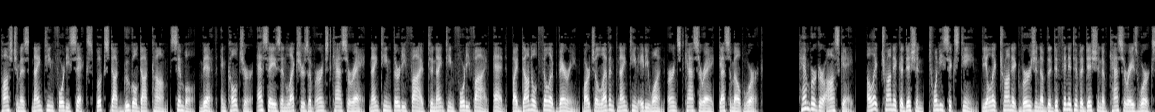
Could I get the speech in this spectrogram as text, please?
posthumous 1946 books.google.com symbol myth and culture essays and lectures of Ernst Cassirer 1935 to 1945 ed. by Donald Philip Verene March 11 1981 Ernst Cassirer Gesammelte work. Hamburger Ausgabe Electronic edition, 2016 the electronic version of the definitive edition of Cassirer's works,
